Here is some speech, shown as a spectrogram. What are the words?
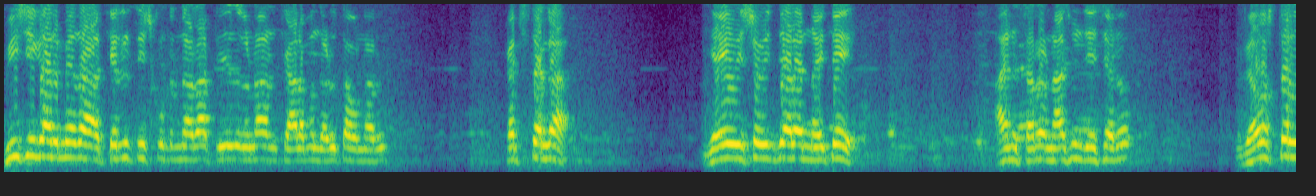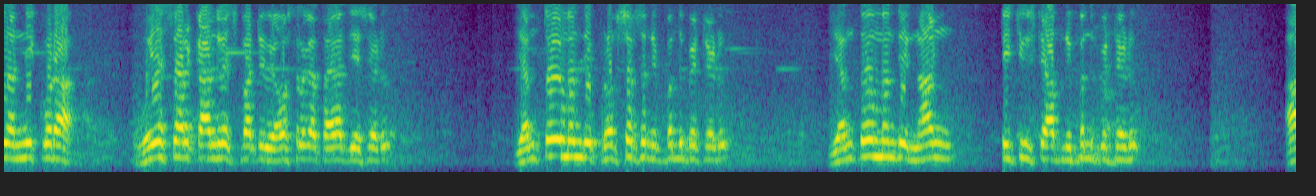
బీసీ గారి మీద చర్యలు తీసుకుంటున్నారా తెలియదుగా అని చాలామంది అడుగుతూ ఉన్నారు. ఖచ్చితంగా ఏ విశ్వవిద్యాలయాన్ని అయితే ఆయన సర్వనాశనం చేశారు వ్యవస్థలన్నీ కూడా వైఎస్ఆర్ కాంగ్రెస్ పార్టీ వ్యవస్థలుగా తయారు చేశాడు. ఎంతోమంది ప్రొఫెసర్స్ని ఇబ్బంది పెట్టాడు. ఎంతోమంది నాన్ టీచింగ్ స్టాఫ్ని ఇబ్బంది పెట్టాడు. ఆ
